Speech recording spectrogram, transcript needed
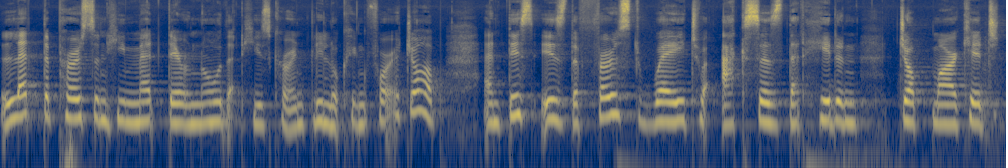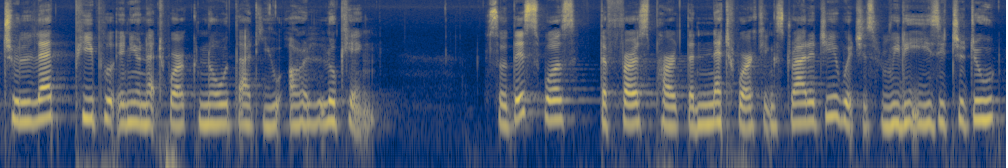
let the person he met there know that he's currently looking for a job. And this is the first way to access that hidden job market to let people in your network know that you are looking. So, this was the first part, the networking strategy, which is really easy to do.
